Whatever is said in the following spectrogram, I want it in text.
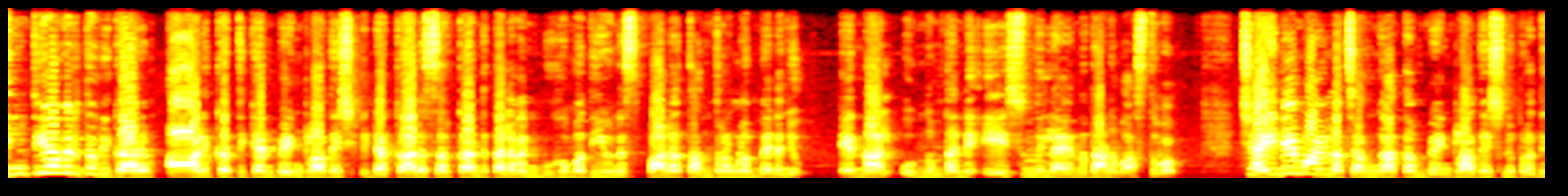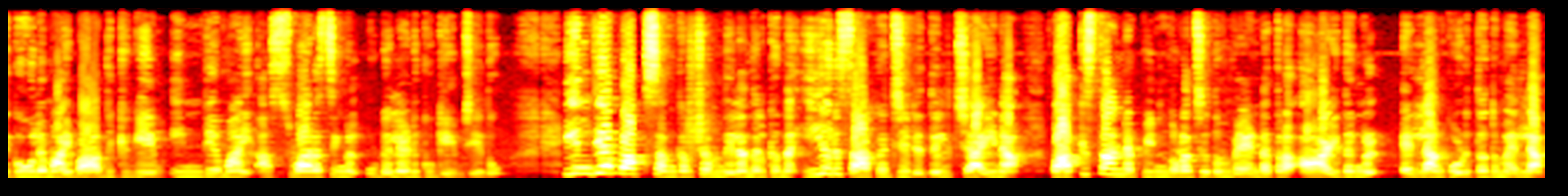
ഇന്ത്യ വിരുദ്ധ വികാരം ആളിക്കത്തിക്കാൻ ബംഗ്ലാദേശ് ഇടക്കാല സർക്കാരിന്റെ തലവൻ മുഹമ്മദ് യൂനസ് പല തന്ത്രങ്ങളും മെനഞ്ഞു. എന്നാൽ ഒന്നും തന്നെ ഏശുന്നില്ല എന്നതാണ് വാസ്തവം. ചൈനയുമായുള്ള ചങ്കാത്തം ബംഗ്ലാദേശിന് പ്രതികൂലമായി ബാധിക്കുകയും ഇന്ത്യയുമായി അസ്വാരസ്യങ്ങൾ ഉടലെടുക്കുകയും ചെയ്തു. ഇന്ത്യ പാക് സംഘർഷം നിലനിൽക്കുന്ന ഈ ഒരു സാഹചര്യത്തിൽ ചൈന പാകിസ്ഥാനെ പിന്തുണച്ചതും വേണ്ടത്ര ആയുധങ്ങൾ എല്ലാം കൊടുത്തതുമെല്ലാം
